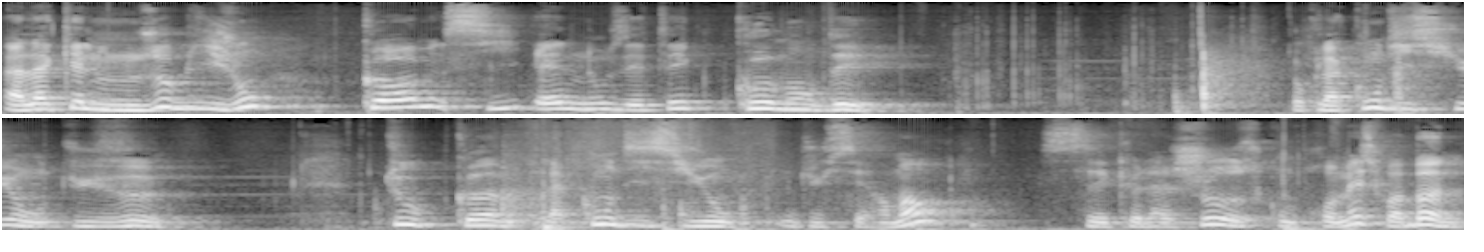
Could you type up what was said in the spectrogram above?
à laquelle nous nous obligeons comme si elle nous était commandée. Donc la condition du vœu tout comme la condition du serment, c'est que la chose qu'on promet soit bonne.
